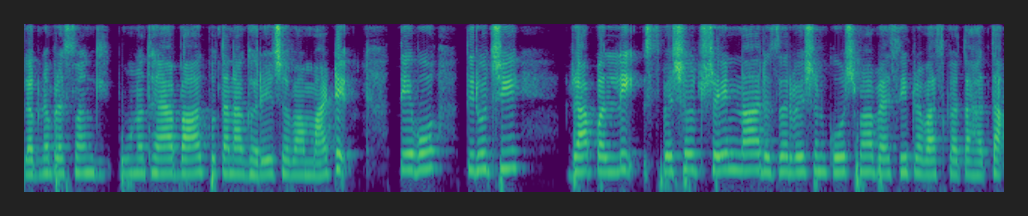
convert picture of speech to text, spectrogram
લગ્ન પ્રસંગ પૂર્ણ થયા બાદ પોતાના ઘરે જવા માટે તેઓ તિરુચી રાપલ્લી સ્પેશિયલ ટ્રેનના રિઝર્વેશન કોચમાં બેસી પ્રવાસ કરતા હતા.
